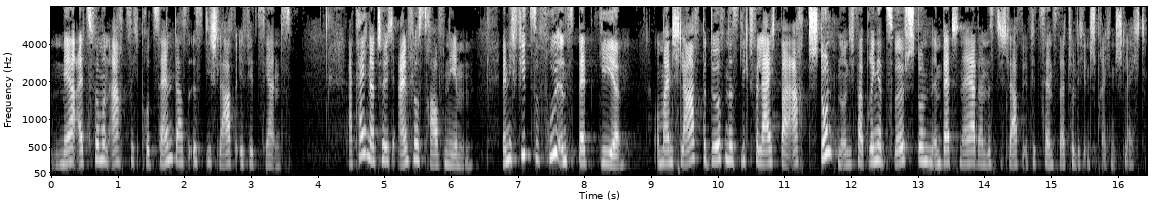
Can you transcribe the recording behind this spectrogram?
mehr als 85 Prozent. Das ist die Schlafeffizienz. Da kann ich natürlich Einfluss drauf nehmen. Wenn ich viel zu früh ins Bett gehe und mein Schlafbedürfnis liegt vielleicht bei acht Stunden und ich verbringe zwölf Stunden im Bett, naja, dann ist die Schlafeffizienz natürlich entsprechend schlecht.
